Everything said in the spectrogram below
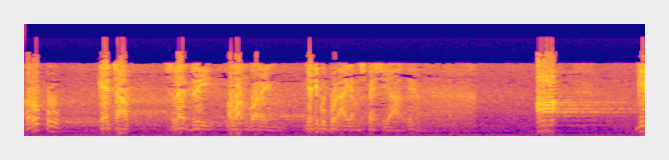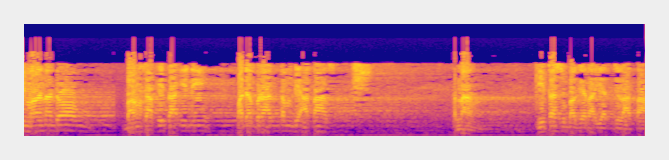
kerupuk kecap seledri bawang goreng. Jadi bubur ayam spesial. Ya. Ah gimana dong bangsa kita ini pada berantem di atas. Tenang. Kita sebagai rakyat jelata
